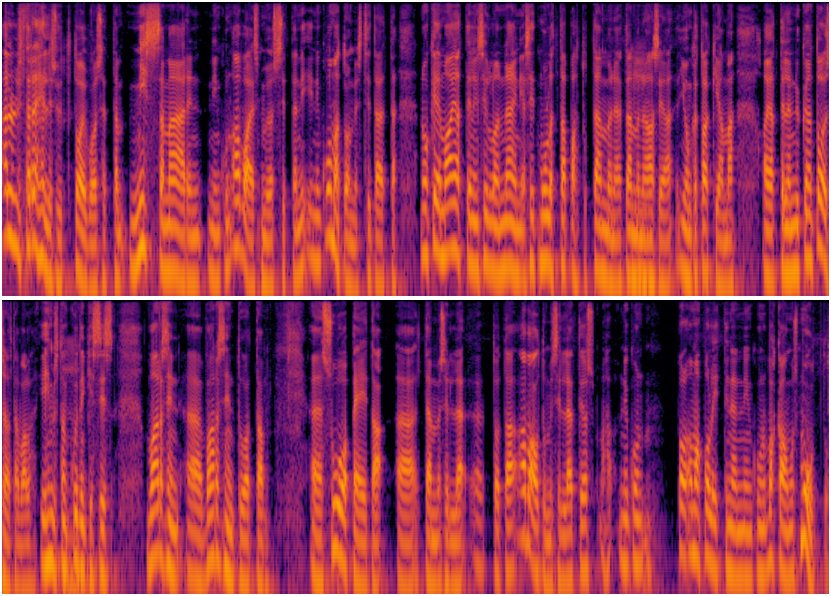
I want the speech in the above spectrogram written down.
älyllistä rehellisyyttä toivoisi, että missä määrin niin kuin avaisi myös sitten niin niin kuin omatoimisesti sitä, että no okei, mä ajattelin silloin näin ja sitten mulle tapahtui tämmöinen ja tämmöinen mm. asia, jonka takia mä ajattelen nykyään toisella tavalla. Ihmiset on mm. kuitenkin siis varsin, äh, varsin tuota, äh, suopeita äh, tämmöisille äh, tota, avautumisille, että jos niin kuin, oma poliittinen niin kuin, vakaumus muuttuu,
